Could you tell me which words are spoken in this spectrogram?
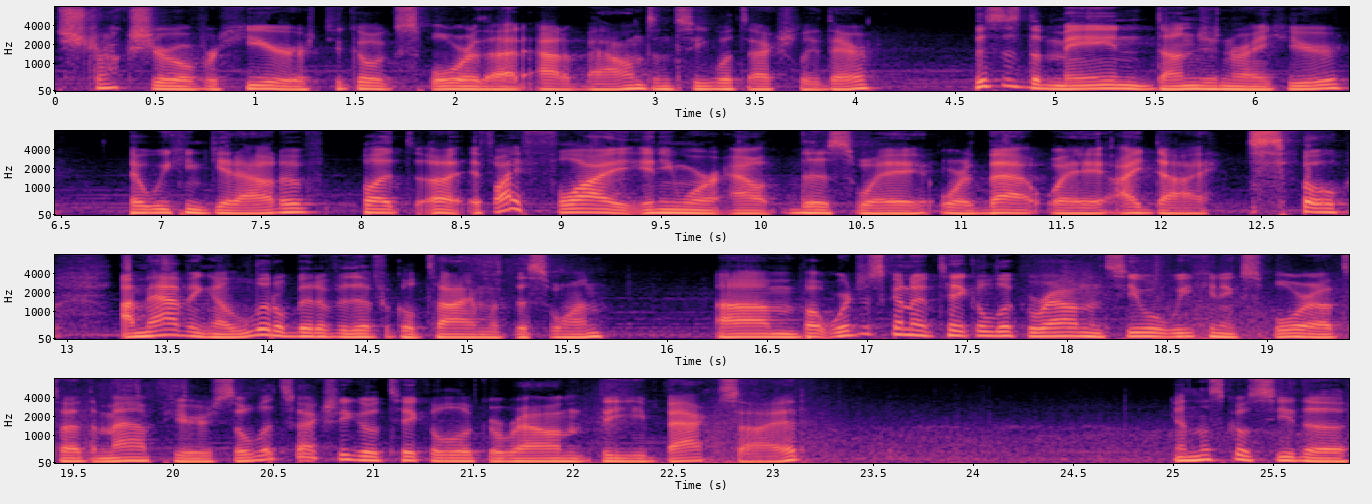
structure over here to go explore that out of bounds and see what's actually there. This is the main dungeon right here that we can get out of. But uh, if I fly anywhere out this way or that way, I die. So I'm having a little bit of a difficult time with this one. Um, but we're just going to take a look around and see what we can explore outside the map here. So let's actually go take a look around the backside. And let's go see the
